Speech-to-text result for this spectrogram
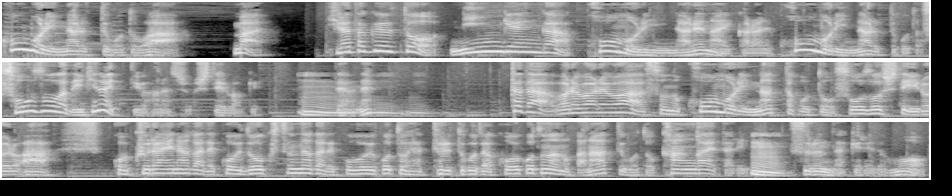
コウモリになるってことは、まあ、平たく言うと人間がコウモリになれないからね、コウモリになるってことは想像ができないっていう話をしているわけだよね。うんうんうんただ我々はそのコウモリになったことを想像していろいろ、あ、こう暗い中でこういう洞窟の中でこういうことをやってるってことはこういうことなのかなっていうことを考えたりするんだけれども、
